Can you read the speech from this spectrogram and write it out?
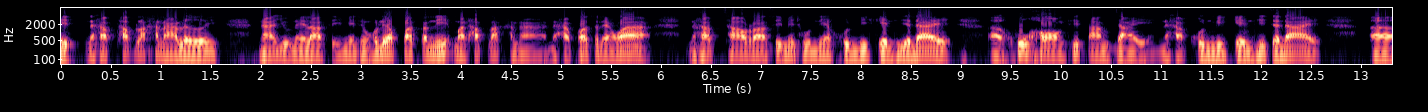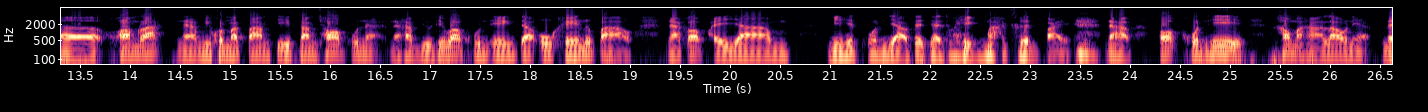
ถิตนะครับทับลัคนาเลยนะอยู่ในราศีเมถุนเขาเรียกปัตตนิมาทับลัคนานะครับก็แสดงว่านะครับชาวราศีเมถุนเนี่ยคุณมีเกณฑ์ที่จะได้คู่ครองที่ตามใจนะครับคุณมีเกณฑ์ที่จะได้ความรักนะมีคนมาตามจีบตามชอบคุณน่ะนะครับอยู่ที่ว่าคุณเองจะโอเคหรือเปล่านะก็พยายาม มีเหตุผลยาวแต่ใจตัวเองมากเกินไปนะครับ เพราะคนที่เข้ามาหาเราเนี่ยใน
